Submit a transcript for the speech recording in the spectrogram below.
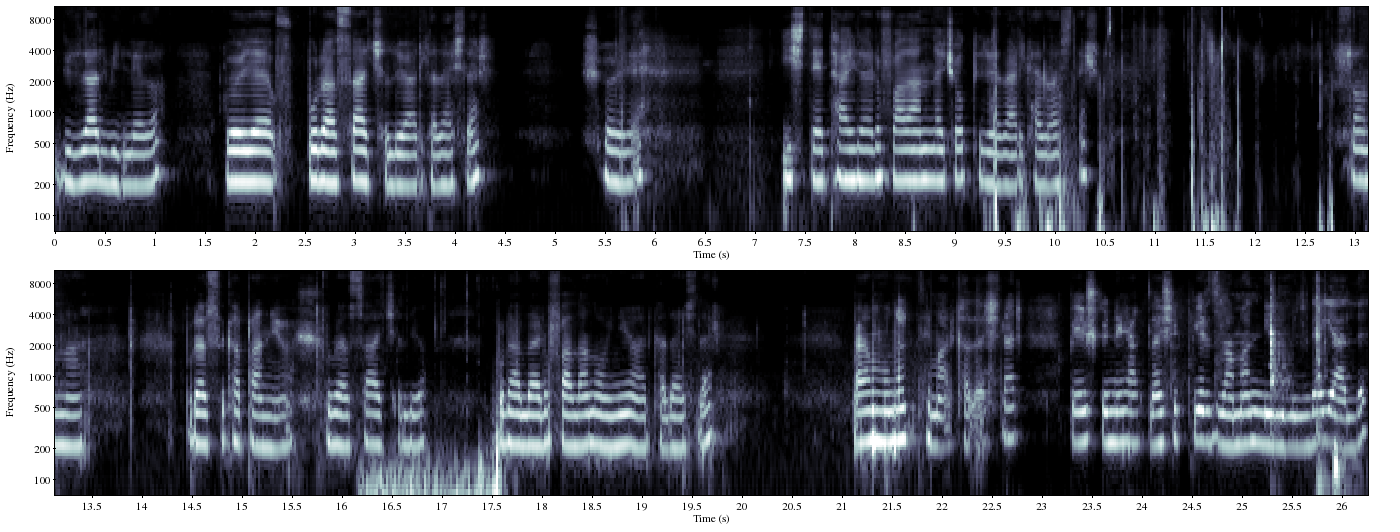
güzel bir Lego. Böyle burası açılıyor arkadaşlar. Şöyle. İş detayları falan da çok güzel arkadaşlar. Sonra burası kapanıyor. Şurası açılıyor. Buraları falan oynuyor arkadaşlar. Ben bunu tim arkadaşlar. 5 güne yaklaşık bir zaman diliminde geldi.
